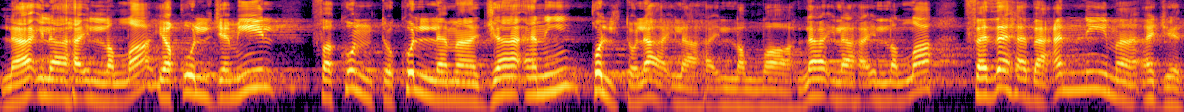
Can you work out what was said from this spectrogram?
لا إله إلا الله. يقول جميل فكنت كلما جاءني قلت لا إله إلا الله لا إله إلا الله فذهب عني ما أجد.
